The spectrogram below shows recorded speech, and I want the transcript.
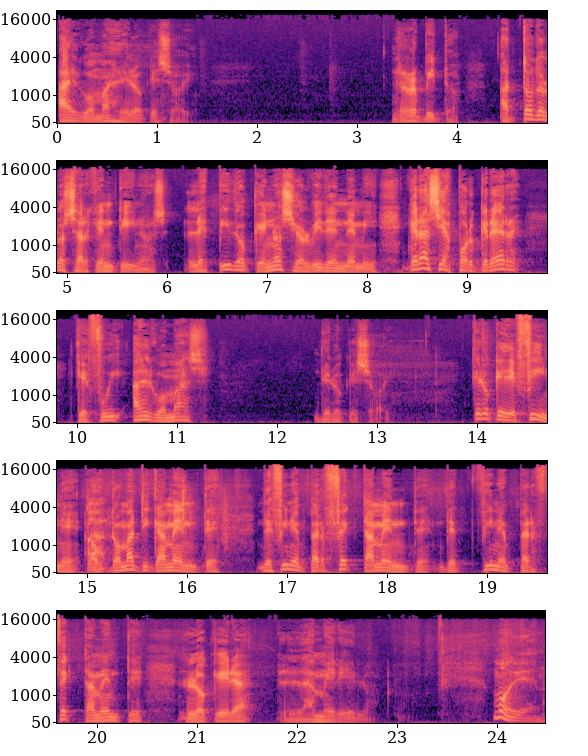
algo más de lo que soy. Le repito, a todos los argentinos les pido que no se olviden de mí. Gracias por creer que fui algo más de lo que soy. Creo que define automáticamente, define perfectamente, define perfectamente lo que era la Merelo. Muy bien,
